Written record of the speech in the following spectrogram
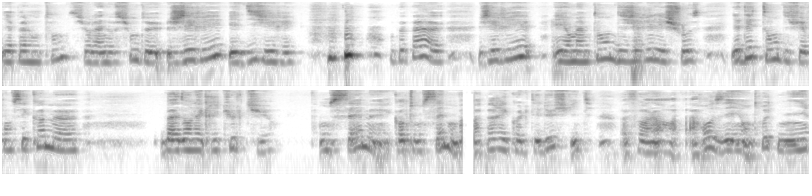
il n'y a pas longtemps, sur la notion de gérer et digérer. Pas gérer et en même temps digérer les choses. Il y a des temps différents. C'est comme bah, dans l'agriculture on sème, et quand on sème, on va pas récolter de suite. Il va falloir arroser, entretenir,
